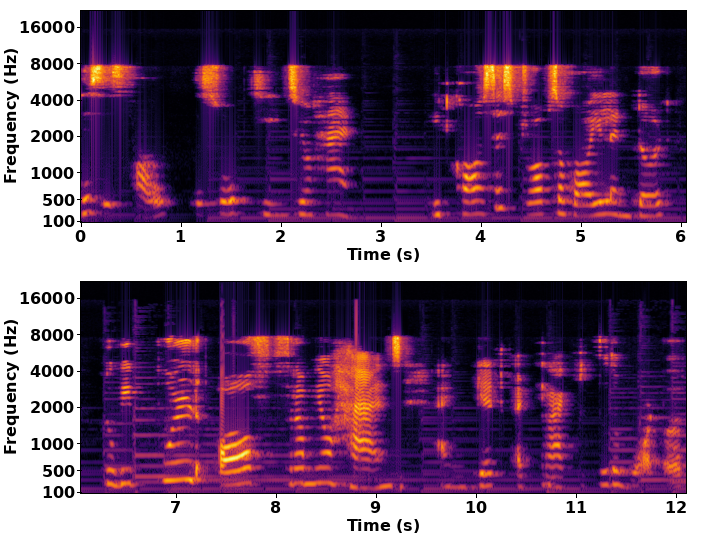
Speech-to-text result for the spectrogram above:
This is how the soap cleans your hand. It causes drops of oil and dirt to be pulled off from your hands and get attracted to the water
